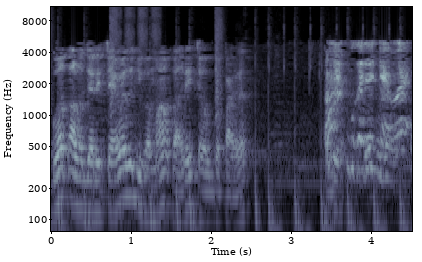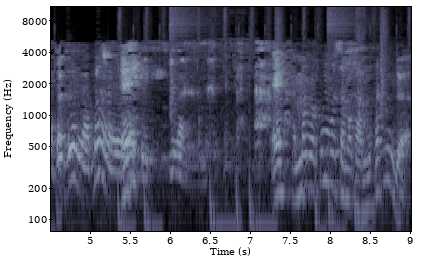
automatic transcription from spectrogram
gua kalau jadi cewek tuh juga mau kali cowok gua pilot Oh, bukannya cewek? Tapi gue nggak mau. Eh? Gimana? eh emang aku mau sama kamu kan enggak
